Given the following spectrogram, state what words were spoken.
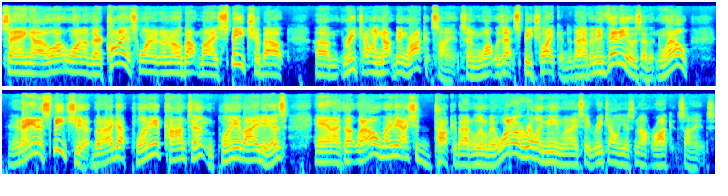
saying uh, one of their clients wanted to know about my speech about um, retailing not being rocket science, and what was that speech like, and did I have any videos of it? And well, it ain't a speech yet, but I got plenty of content and plenty of ideas. And I thought, well, maybe I should talk about it a little bit. What do I really mean when I say retailing is not rocket science?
